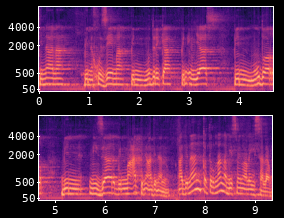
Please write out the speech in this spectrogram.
Kinana bin Khuzaimah bin Mudrika bin Ilyas bin Mudar bin Nizar bin Ma'ad bin Adnan. Adnan keturunan Nabi Ismail alaihissalam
